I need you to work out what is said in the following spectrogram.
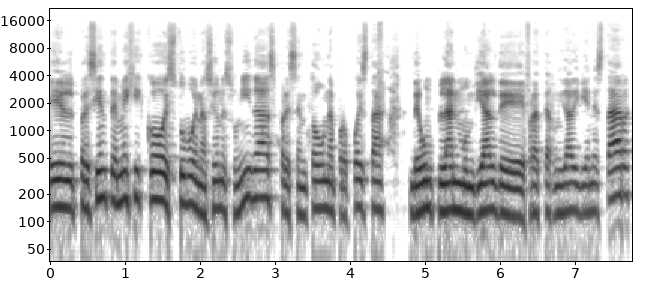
el presidente de México estuvo en Naciones Unidas, presentó una propuesta de un plan mundial de fraternidad y bienestar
